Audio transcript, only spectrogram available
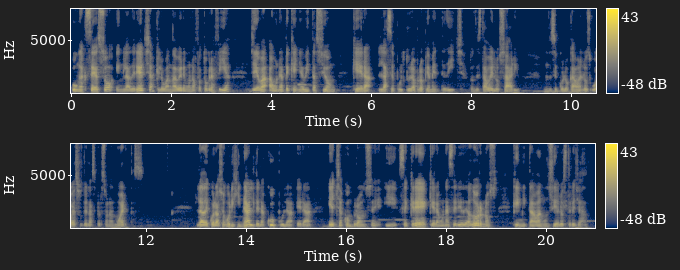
Un acceso en la derecha, que lo van a ver en una fotografía, lleva a una pequeña habitación que era la sepultura propiamente dicha, donde estaba el osario, donde se colocaban los huesos de las personas muertas. La decoración original de la cúpula era hecha con bronce y se cree que eran una serie de adornos que imitaban un cielo estrellado.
